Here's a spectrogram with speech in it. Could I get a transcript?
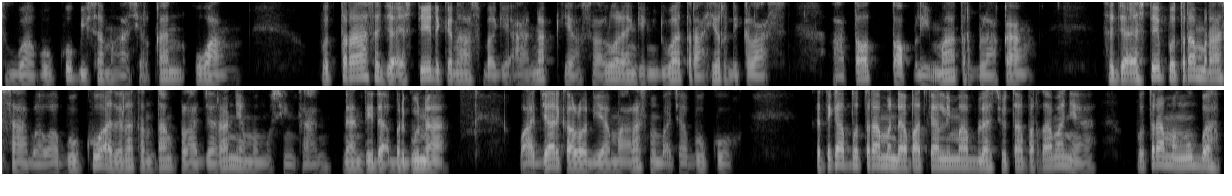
sebuah buku bisa menghasilkan uang. Putra sejak SD dikenal sebagai anak yang selalu ranking 2 terakhir di kelas, atau top 5 terbelakang. Sejak SD, Putra merasa bahwa buku adalah tentang pelajaran yang memusingkan dan tidak berguna. Wajar kalau dia malas membaca buku. Ketika Putra mendapatkan 15 juta pertamanya, Putra mengubah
